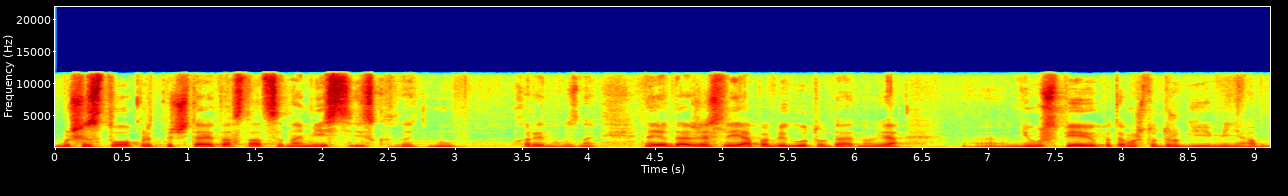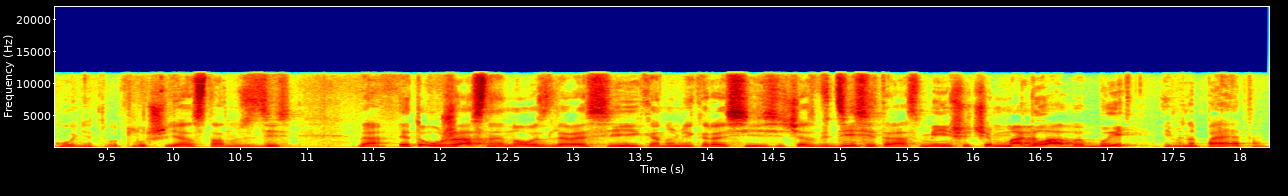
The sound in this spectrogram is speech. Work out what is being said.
Большинство предпочитает остаться на месте и сказать, ну, хрен его знает. Даже если я побегу туда, но я э, не успею, потому что другие меня обгонят, вот лучше я останусь здесь. Да, это ужасная новость для России, экономика России сейчас в 10 раз меньше, чем могла бы быть, именно поэтому.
